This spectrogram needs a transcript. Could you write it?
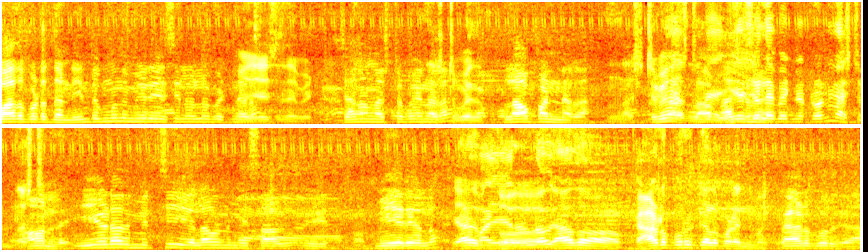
బాధపడద్దండి. ఇంతకుముందు మీరు ఏసీలలో పెట్టినారా? చేసిందే పెట్టి చాలా నష్టపోయినారా? లాభ పడినారా? నష్టమే ఏసీలో పెట్టినటువంటి నష్టమే. అవునులే. ఈ ఏడాది మిర్చి ఎలా ఉంది మీ సాగు మీ ఏరియాలో? యాదో యాదో పేడ పురుగు కలపడింది మాకు. పేడపూరుగా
